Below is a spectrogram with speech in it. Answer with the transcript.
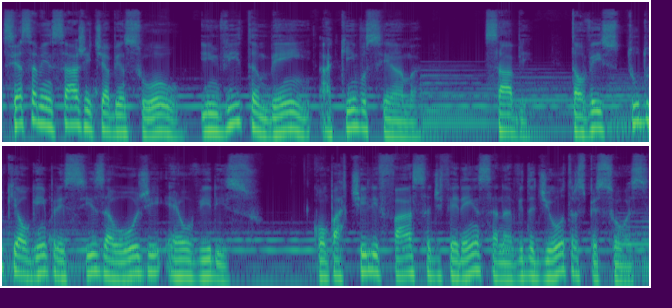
Se essa mensagem te abençoou, envie também a quem você ama. Sabe, talvez tudo que alguém precisa hoje é ouvir isso. Compartilhe e faça diferença na vida de outras pessoas.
